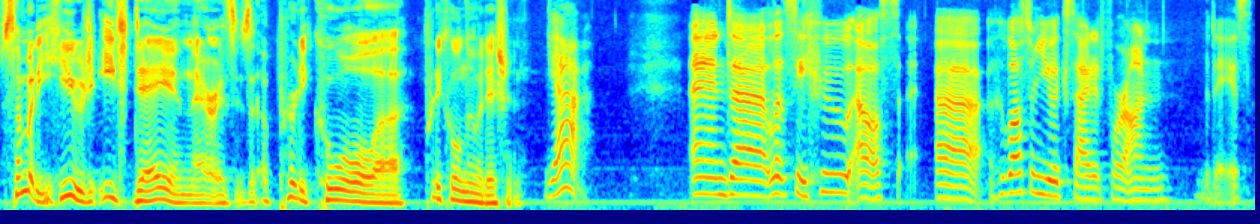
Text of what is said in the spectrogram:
somebody huge each day in there is, is a pretty cool, uh, pretty cool new addition. Yeah. And uh, let's see who else. Uh, who else are you excited for on the days?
